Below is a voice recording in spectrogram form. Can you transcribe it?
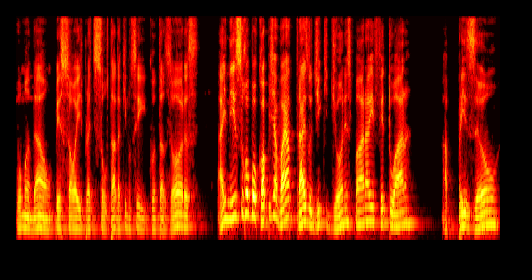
vou mandar um pessoal aí pra te soltar daqui não sei quantas horas. Aí nisso o Robocop já vai atrás do Dick Jones para efetuar a prisão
